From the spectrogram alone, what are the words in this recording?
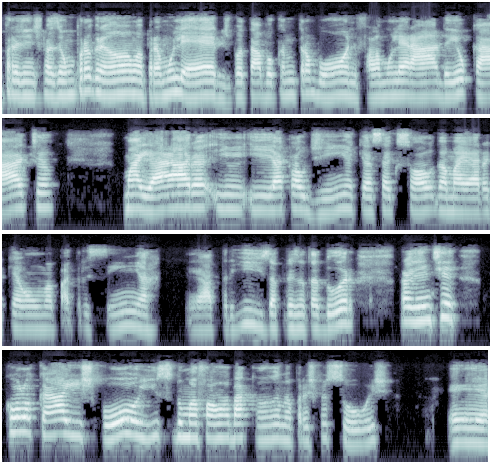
para a gente fazer um programa para mulheres, botar a boca no trombone, falar mulherada. Eu, Kátia, Maiara e, e, a Claudinha, que é sexóloga, a Maiara, que é uma patricinha, é atriz, apresentadora, para a gente colocar e expor isso de uma forma bacana para as pessoas é,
